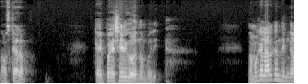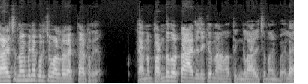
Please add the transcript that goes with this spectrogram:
നമസ്കാരം. കൈപ്പകശ്ശേരി ഗോവിന്ദംപുരി. നമുക്ക് എല്ലാവർക്കും തിങ്കളാഴ്ച നോയമ്പിനെ കുറിച്ച് വളരെ വ്യക്തമായിട്ട് അറിയാം കാരണം പണ്ട് തൊട്ട് ആചരിക്കുന്നതാണ് തിങ്കളാഴ്ച നോയമ്പ് അല്ലേ?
